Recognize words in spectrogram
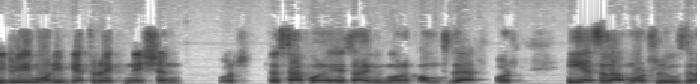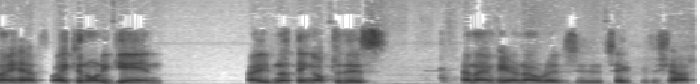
He, he won't even get the recognition. But that's not going. It's not even going to come to that. But he has a lot more to lose than I have. I can only gain. I had nothing up to this, and I'm here now ready to take the shot.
